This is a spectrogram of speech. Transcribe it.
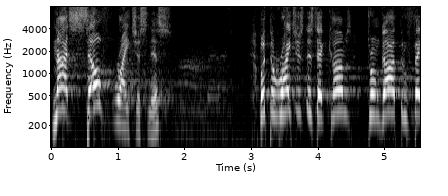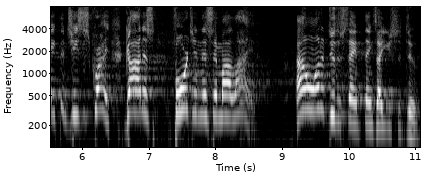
Not self righteousness, but the righteousness that comes from God through faith in Jesus Christ. God is forging this in my life. I don't want to do the same things I used to do.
